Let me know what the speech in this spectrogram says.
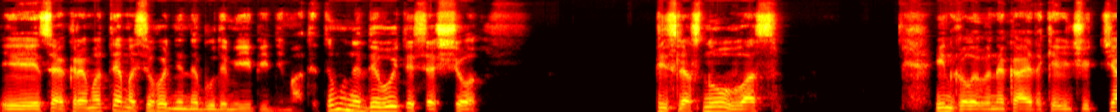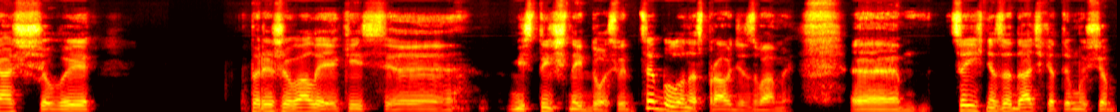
і це окрема тема. Сьогодні не будемо її піднімати. Тому не дивуйтеся, що після сну у вас інколи виникає таке відчуття, що ви переживали якийсь е, містичний досвід. Це було насправді з вами. Е, Це їхня задачка, тому що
